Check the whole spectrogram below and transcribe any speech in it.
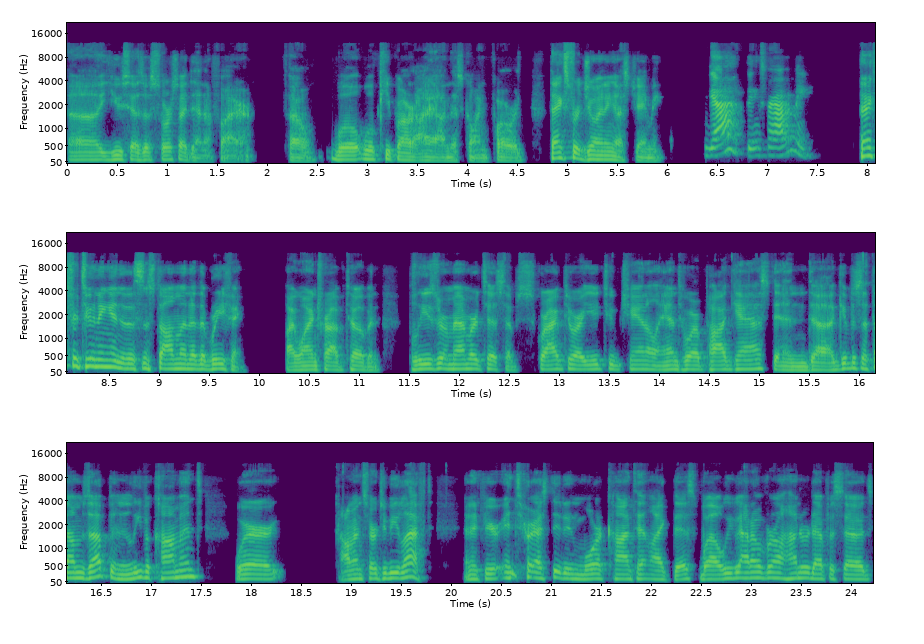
uh, use as a source identifier. So we'll we'll keep our eye on this going forward. Thanks for joining us jamie. Yeah thanks for having me. Thanks for tuning into this installment of the briefing by weintraub tobin. Please remember to subscribe to our youtube channel and to our podcast and uh, give us a thumbs up and leave a comment where comments are to be left and if you're interested in more content like this, well, we've got over 100 episodes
